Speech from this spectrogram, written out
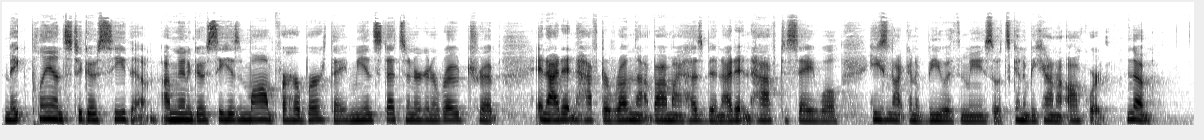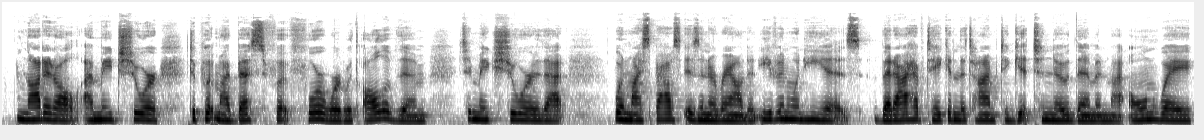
make plans to go see them. I'm going to go see his mom for her birthday. Me and Stetson are going to road trip, and I didn't have to run that by my husband. I didn't have to say, well, he's not going to be with me, so it's going to be kind of awkward. No, not at all. I made sure to put my best foot forward with all of them to make sure that when my spouse isn't around and even when he is, that I have taken the time to get to know them in my own way.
